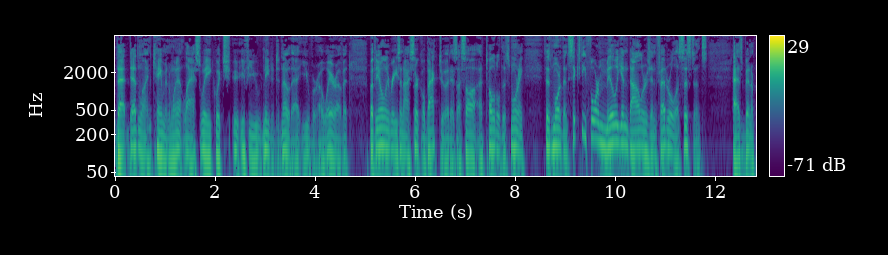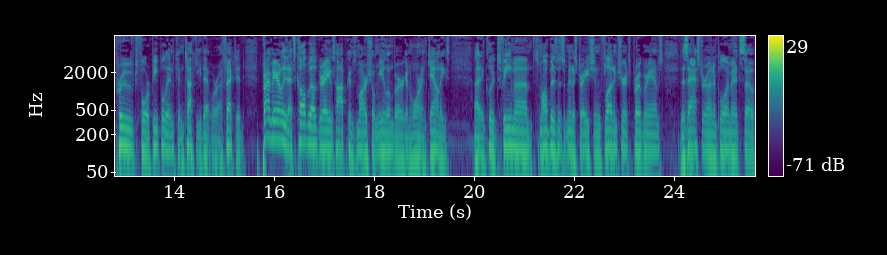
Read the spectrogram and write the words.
that deadline came and went last week. Which, if you needed to know that, you were aware of it. But the only reason I circle back to it, as I saw a total this morning, says more than sixty-four million dollars in federal assistance has been approved for people in Kentucky that were affected. Primarily, that's Caldwell, Graves, Hopkins, Marshall, Muhlenberg, and Warren counties. Uh, it includes FEMA, Small Business Administration, flood insurance programs, disaster unemployment. So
